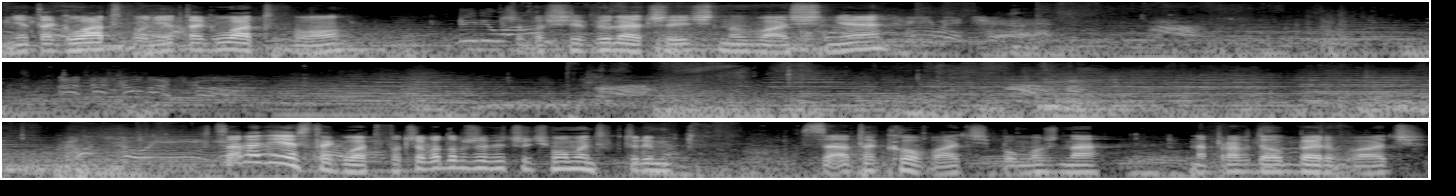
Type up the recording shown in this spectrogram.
Nie tak łatwo, nie tak łatwo. Trzeba się wyleczyć, no właśnie. Wcale nie jest tak łatwo. Trzeba dobrze wyczuć moment, w którym zaatakować, bo można naprawdę oberwać.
